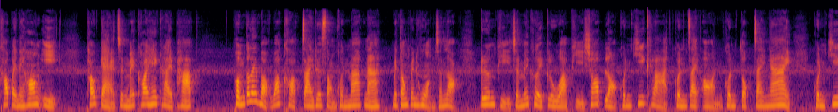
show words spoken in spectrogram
เข้าไปในห้องอีก เท่าแก่จึงไม่ค่อยให้ใครพักผมก็เลยบอกว่าขอบใจเธอสองคนมากนะ ไม่ต้องเป็นห่วงฉันหรอก เรื่องผีฉันไม่เคยกลัว ผีชอบหลอกคนขี้ขลาด คนใจอ่อน คนตกใจง่าย คนขี้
